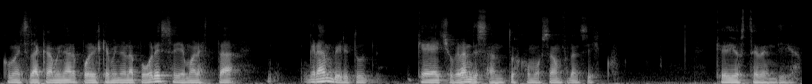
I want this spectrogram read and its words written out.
comenzar a caminar por el camino de la pobreza y amar esta gran virtud que ha hecho grandes santos como San Francisco. Que Dios te bendiga.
